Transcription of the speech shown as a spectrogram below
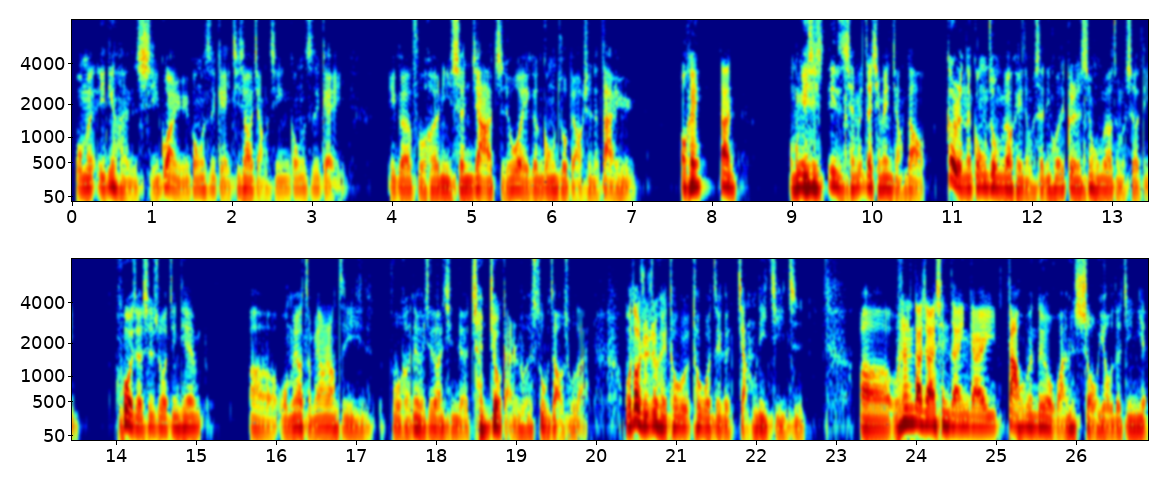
我们一定很习惯于公司给绩效奖金，公司给一个符合你身价、职位跟工作表现的待遇，OK，但我们一起一直前面在前面讲到。个人的工作目标可以怎么设定，或者个人生活目标怎么设定，或者是说今天呃我们要怎么样让自己符合那个阶段性的成就感如何塑造出来？我倒觉得就可以透过透过这个奖励机制。呃，我相信大家现在应该大部分都有玩手游的经验。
